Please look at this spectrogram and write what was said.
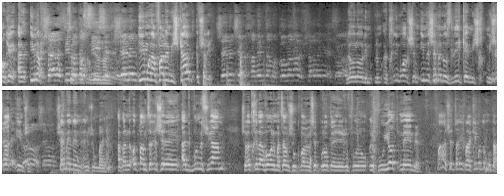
אוקיי, אז אם נפל... אפשר לשים לו תרסיס, איזה שמן, אם הוא נפל למשכב, אפשרי. שמן שמחמם את המקום הרב, אפשר לנס. לא, לא, נתחיל למרוח שם, אם זה שמן נוזלי כמשחה, אי אפשר. לא, שמן. שמן אין, שום בעיה. אבל עוד פעם צריך שעד גבול מסוים, שלא יתחיל לעבור למצב שהוא כבר עושה פעולות אה, רפוא, רפואיות מעבר. מה שצריך להקים אותו מותר.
